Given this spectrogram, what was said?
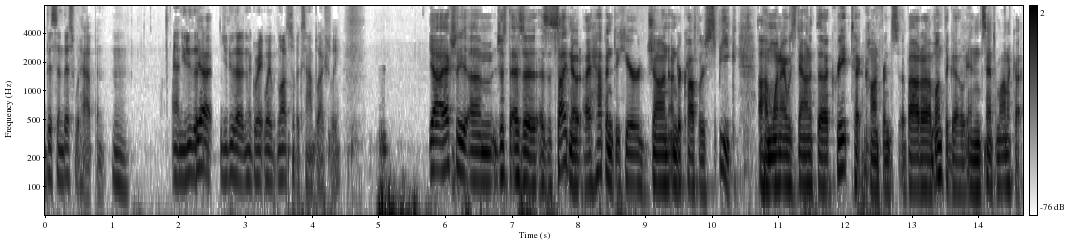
this and this would happen. And you do that. Yeah. You do that in a great way with lots of example, actually. Yeah, I actually, um, just as a as a side note, I happened to hear John Underkoffler speak um, when I was down at the Create Tech conference about a month ago in Santa Monica,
